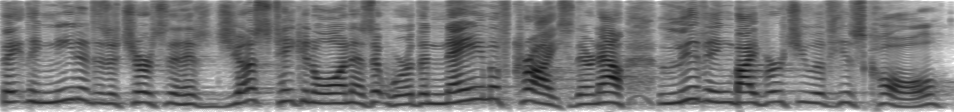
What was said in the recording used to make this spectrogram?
They, they need it as a church that has just taken on, as it were, the name of Christ. They're now living by virtue of his call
